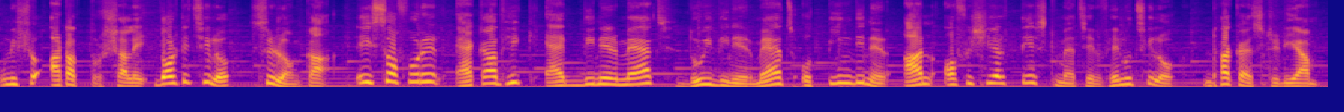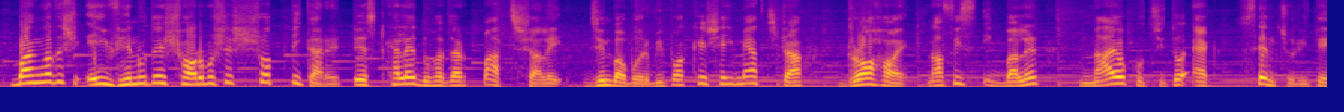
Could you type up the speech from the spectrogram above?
উনিশশো আটাত্তর সালে। দলটি ছিল শ্রীলঙ্কা। এই সফরের একাধিক একদিনের ম্যাচ, দুই দিনের ম্যাচ ও তিন দিনের আনঅফিসিয়াল টেস্ট ম্যাচের ভেন্যু ছিল ঢাকা স্টেডিয়াম। বাংলাদেশ এই ভেন্যুতে সর্বশেষ সত্যিকারের টেস্ট খেলে দু সালে। জিম্বাবুয়ের বিপক্ষে সেই ম্যাচটা ড্র হয় নাফিস ইকবালের নায়ক উচিত এক সেঞ্চুরিতে।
